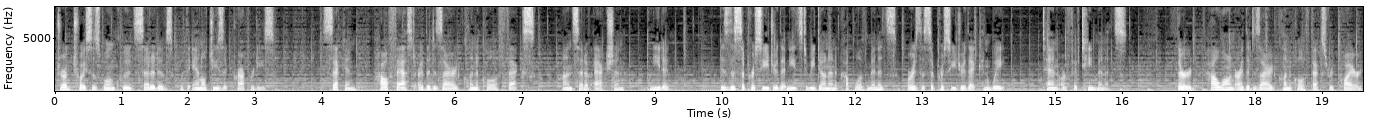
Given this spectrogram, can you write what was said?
drug choices will include sedatives with analgesic properties. Second, how fast are the desired clinical effects, onset of action, needed? Is this a procedure that needs to be done in a couple of minutes, or is this a procedure that can wait 10 or 15 minutes? Third, how long are the desired clinical effects required?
